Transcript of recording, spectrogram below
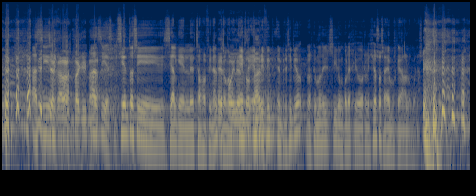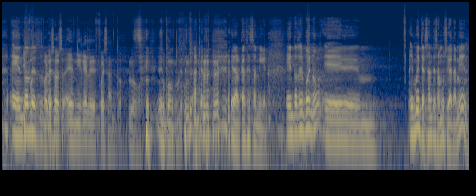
así llegado hasta aquí nada. Así es. Siento si, si alguien le echa al final, pero bueno, en, en principio, en principio, los que hemos sido un colegio religioso sabemos que ganan los buenos. Entonces, por, por bueno. eso eh, Miguel fue santo, luego, supongo. el arcángel- el arcángel San Miguel. Entonces, bueno, eh, es muy interesante esa música también.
